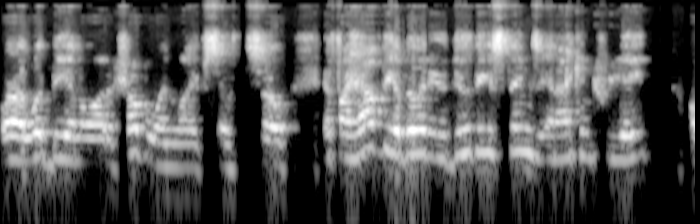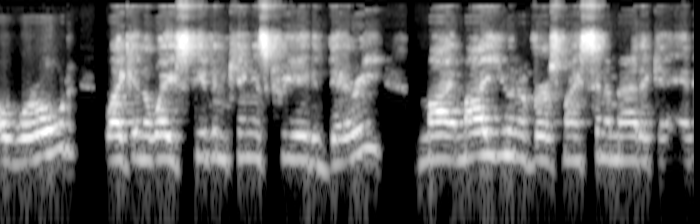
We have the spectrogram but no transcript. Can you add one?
or I would be in a lot of trouble in life. So, so if I have the ability to do these things and I can create a world like in the way Stephen King has created Derry. My my universe, my cinematic and,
